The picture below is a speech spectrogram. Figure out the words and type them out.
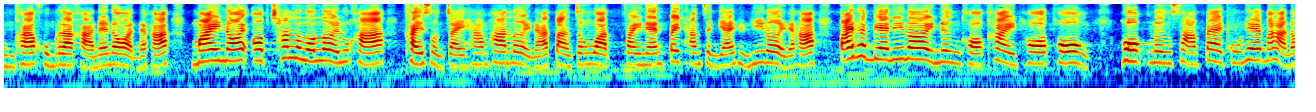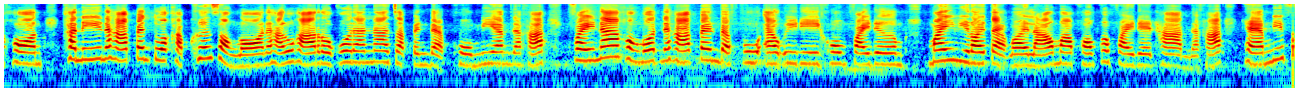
คุ้มค่าคุ้มราคาแน่นอนนะคะ ไม่น้อยออปชั่นล้นๆเลยลูกค้า ใครสนใจห้ามพลาดเลยนะ ต่างจังหวัดไฟแนนซ์ไปทำสัญญาถึงที่เลยนะคะป้ายทะเบียนนี้เลย1ขอไข่ทอทง6138 กรุงเทพมหานคร คันนี้นะคะ เป็นตัวขับเคลื่อน 2 ล้อนะคะ ลูกค้าโลโก้ด้านหน้าจะเป็นแบบโครเมียมนะคะ ไฟหน้าของรถนะคะ เป็นแบบ Full LED โคมไฟเดิม ไม่มีรอยแตกรอยร้าวมาพร้อมกับไฟเดย์ไทม์นะคะ แถมมีไฟ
